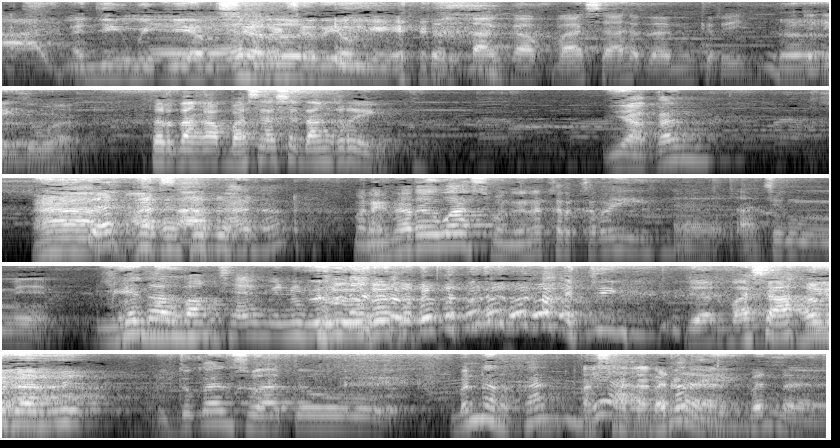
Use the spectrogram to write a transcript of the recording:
anjing mikir seri-seri oke. Tertangkap basah dan kering. Jadi cuma tertangkap basah sedang kering. Ya kan? Ah basah kan. Manehna rewas manehna ker kering eh, langsung mi- sebentar bang saya minum dulu. Anjing biar basah benar nih itu kan suatu bener kan? Basah ya, dan bener kering. bener.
